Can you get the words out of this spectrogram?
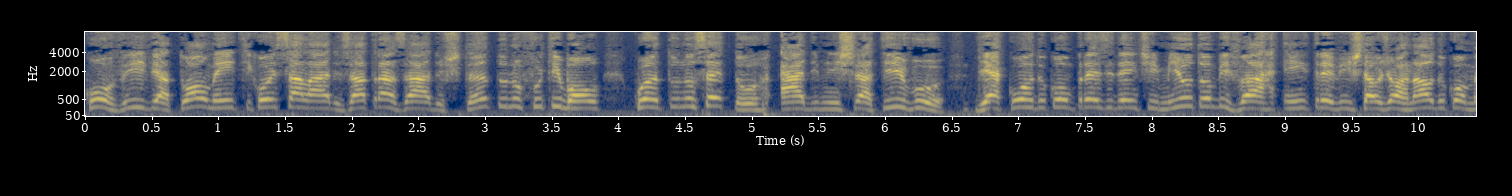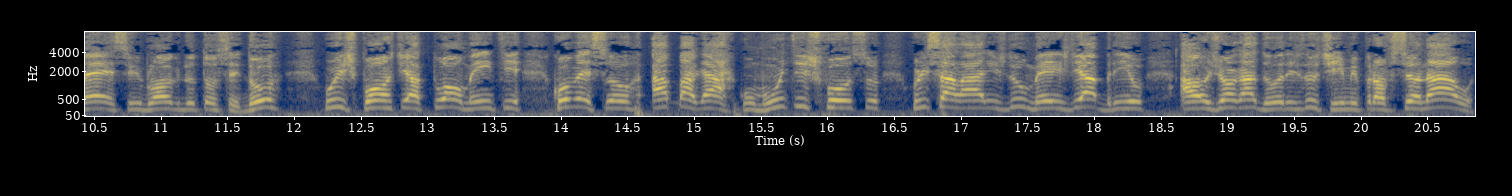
convive atualmente com os salários atrasados tanto no futebol quanto no setor administrativo. De acordo com o presidente Milton Bivar em entrevista ao Jornal do Comércio e blog do Torcedor, o esporte atualmente começou a pagar com muito esforço os salários do mês de abril aos jogadores do time profissional.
